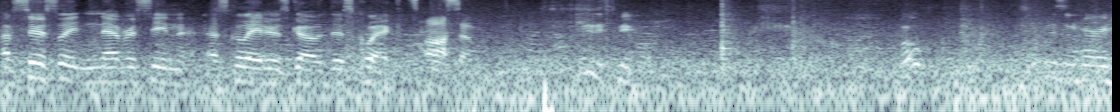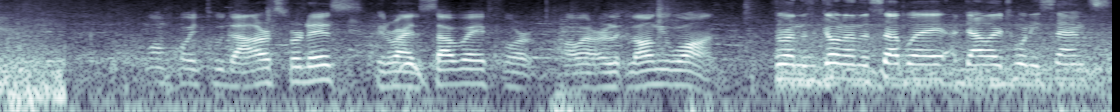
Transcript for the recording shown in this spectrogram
I've seriously never seen escalators go this quick. It's awesome. Look at these people. Whoa. Somebody's in a hurry. $1.2 for this. You ride the subway for however long you want. We're on the, going on the subway, a dollar twenty cents.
